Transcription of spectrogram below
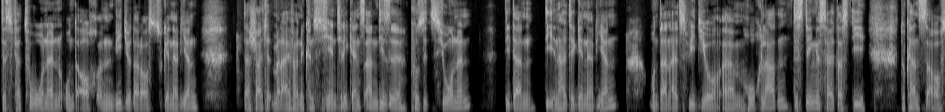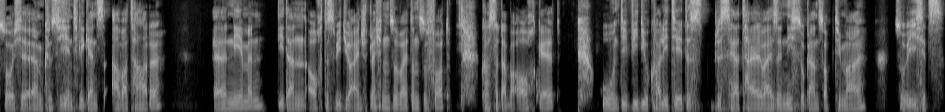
das Vertonen und auch ein Video daraus zu generieren. Da schaltet man einfach eine künstliche Intelligenz an, diese Positionen die dann die Inhalte generieren und dann als Video ähm, hochladen. Das Ding ist halt, dass die, du kannst auch solche ähm, künstliche Intelligenz Avatare äh, nehmen, die dann auch das Video einsprechen und so weiter und so fort. Kostet aber auch Geld. Und die Videoqualität ist bisher teilweise nicht so ganz optimal, so wie ich jetzt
